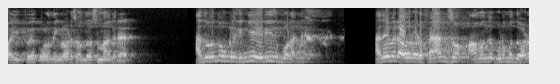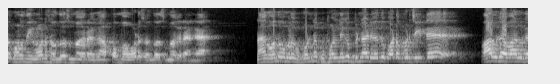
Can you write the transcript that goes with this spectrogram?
ஒய்ஃபு குழந்தைங்களோட சந்தோஷமாக இருக்கிறாரு அது வந்து உங்களுக்கு இங்கேயே எரியுது போல. அதே மாதிரி அவரோட ஃபேன்ஸும் அவங்க குடும்பத்தோட குழந்தைங்களோட சந்தோஷமாகறாங்க அப்பா அம்மாவோட சந்தோஷமாகறாங்க நாங்க வந்து உங்களுக்கு பொண்ணு பொண்ணுக்கு பின்னாடி வந்து கொடை பிடிச்சிக்கிட்டு வாழ்க வாழ்க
